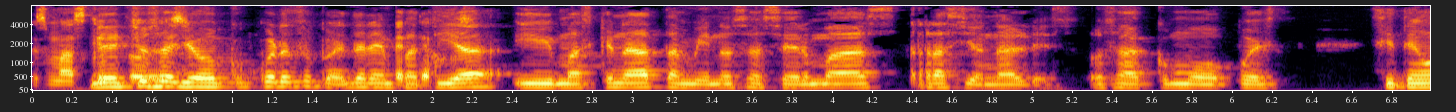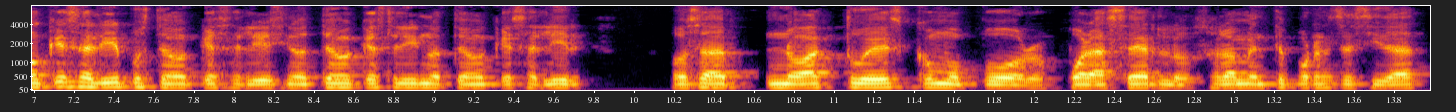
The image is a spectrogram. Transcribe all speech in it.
Es más que de hecho, o sea, eso. yo concuerdo eso con- de la empatía y más que nada también, o sea, ser más racionales. O sea, como pues, si tengo que salir, pues tengo que salir. Si no tengo que salir, no tengo que salir. O sea, no actúes como por, por hacerlo, solamente por necesidad.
